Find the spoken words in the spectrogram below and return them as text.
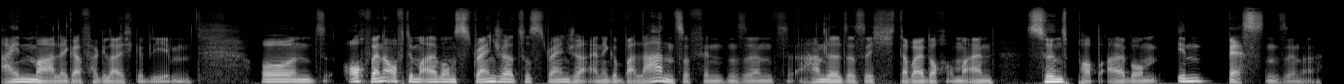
einmaliger Vergleich geblieben. Und auch wenn auf dem Album Stranger to Stranger einige Balladen zu finden sind, handelt es sich dabei doch um ein Synth-Pop-Album im besten Sinne.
